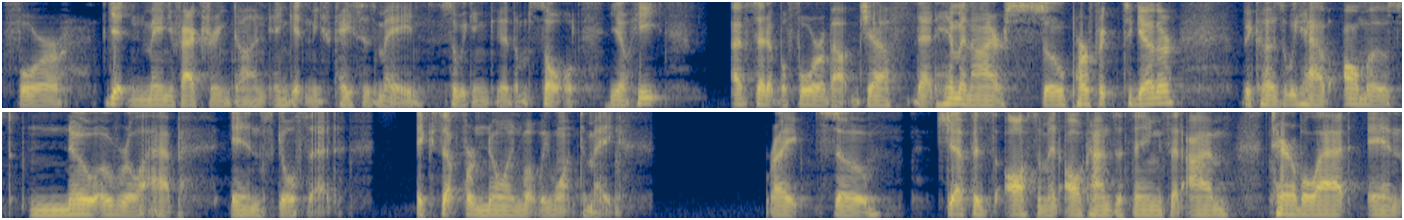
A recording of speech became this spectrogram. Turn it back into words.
for getting manufacturing done and getting these cases made so we can get them sold. You know, he I've said it before about Jeff that him and I are so perfect together because we have almost no overlap in skill set except for knowing what we want to make. Right? So Jeff is awesome at all kinds of things that I'm terrible at, and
